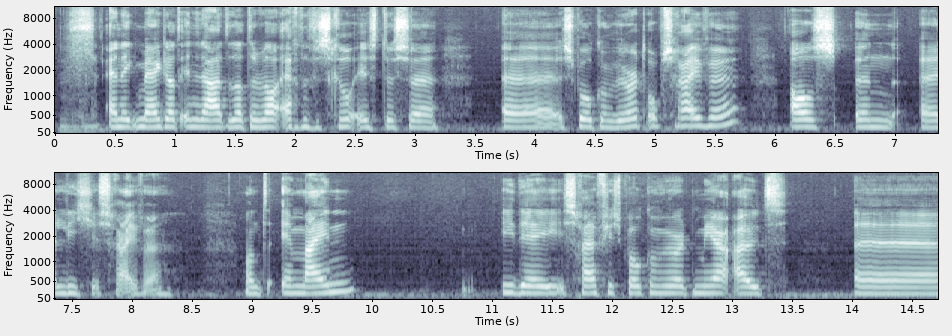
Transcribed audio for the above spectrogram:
Hmm. En ik merk dat inderdaad dat er wel echt een verschil is tussen eh, spoken word opschrijven als een eh, liedje schrijven. Want in mijn idee schrijf je spoken word meer uit, eh,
